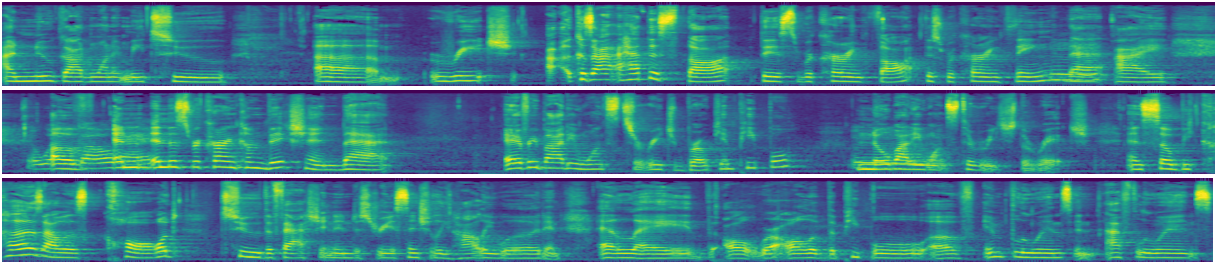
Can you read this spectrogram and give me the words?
I knew God wanted me to um, reach because I had this thought, this recurring thought, this recurring thing mm-hmm. that I of and, and this recurring conviction that everybody wants to reach broken people Mm. Nobody wants to reach the rich. And so, because I was called to the fashion industry, essentially Hollywood and LA, all, where all of the people of influence and affluence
